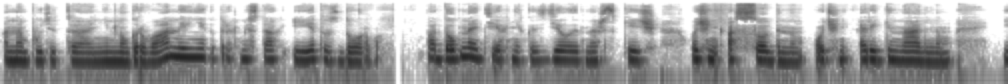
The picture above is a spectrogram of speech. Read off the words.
Она будет а, немного рваной в некоторых местах, и это здорово. Подобная техника сделает наш скетч очень особенным, очень оригинальным и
